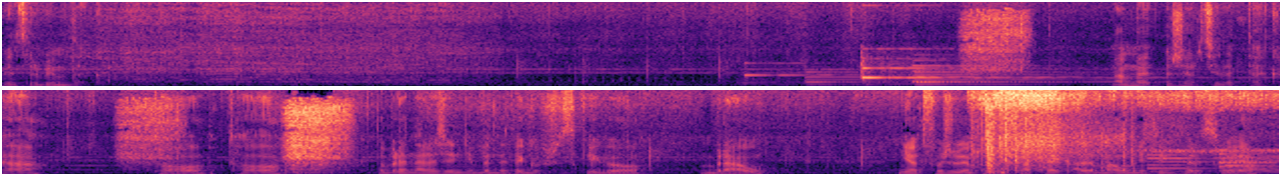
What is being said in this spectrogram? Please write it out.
Więc robimy tak. Mamy żarcie leptaka. To, to. Dobra, na razie nie będę tego wszystkiego brał. Nie otworzyłem szafek, ale mało mnie to interesuje.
